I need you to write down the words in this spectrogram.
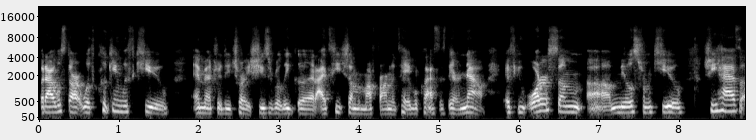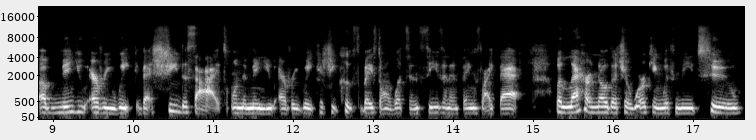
But I will start with Cooking with Q in Metro Detroit. She's really good. I teach some of my farm to table classes there. Now, if you order some uh, meals from Q, she has a menu every week that she decides on the menu every week because she cooks based on what's in season and things like that. But let her know that you're working with me too,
